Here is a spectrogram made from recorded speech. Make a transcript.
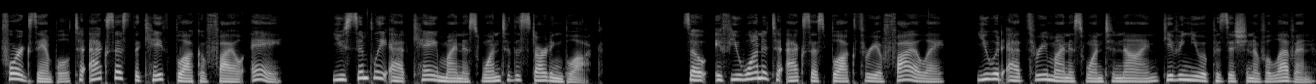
For example, to access the kth block of file A, you simply add k minus 1 to the starting block. So, if you wanted to access block 3 of file A, you would add 3 minus 1 to 9, giving you a position of 11.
